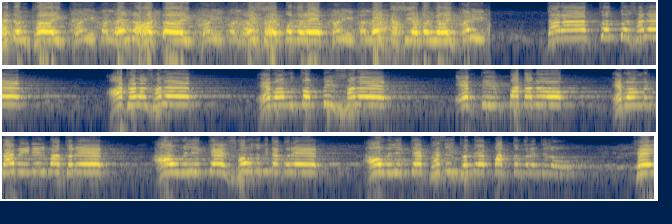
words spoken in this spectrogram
হেতম খাই দাড়ি এ পাল্লা নাহাটাই দাড়ি পাল্লা এই সাহেব বাজারে দাড়ি পাল্লা এই কাশিয়া ডাঙ্গাই দাড়ি যারা চোদ্দ সালে আঠারো সালে এবং চব্বিশ সালে একটি পাতানো এবং দাবি নির্বাচনে আওয়ামী লীগকে সহযোগিতা করে আওয়ামী লীগকে ফ্যাসিস্ট হতে বাধ্য করেছিল। সেই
